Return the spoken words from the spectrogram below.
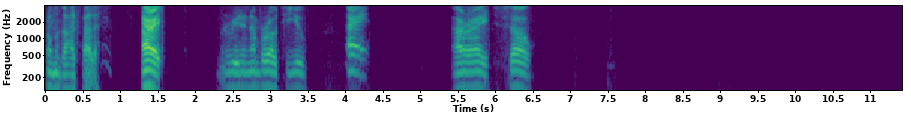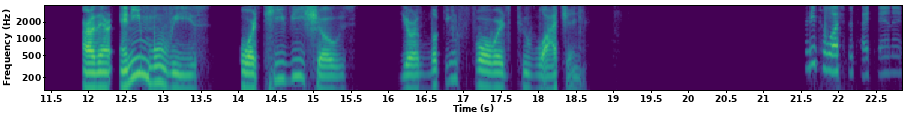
from The Godfather. All right, I'm gonna read a number out to you. All right. All right, so are there any movies or TV shows you're looking forward to watching? I need to watch the Titanic.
